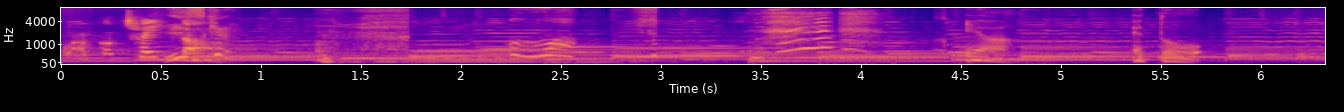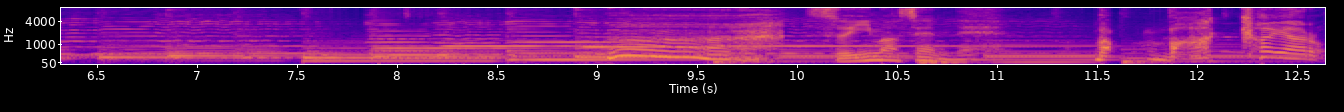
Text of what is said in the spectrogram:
꽉꽉 차있다 伊助ううわいやえっとはすいませんねあばバカ野郎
